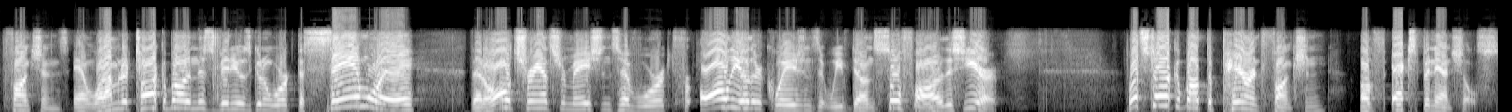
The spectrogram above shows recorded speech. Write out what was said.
functions. And what I'm going to talk about in this video is going to work the same way that all transformations have worked for all the other equations that we've done so far this year. Let's talk about the parent function of exponentials.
